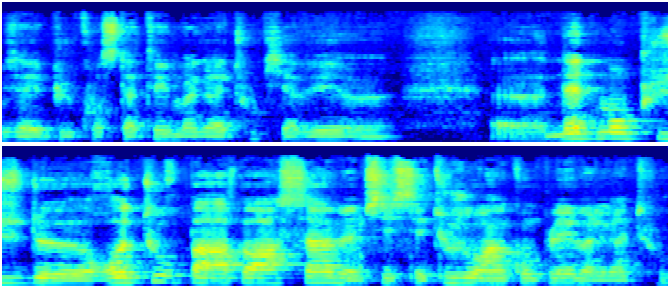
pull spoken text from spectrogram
vous avez pu le constater malgré tout qu'il y avait euh, euh, nettement plus de retours par rapport à ça, même si c'est toujours incomplet malgré tout.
